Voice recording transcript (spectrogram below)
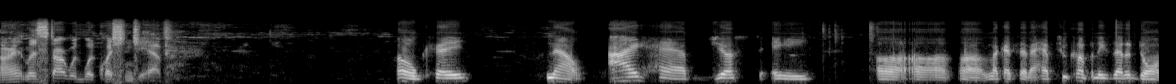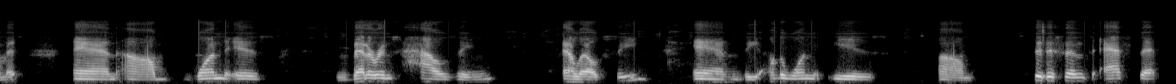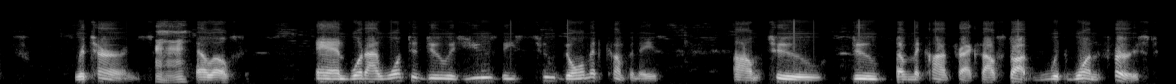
All right, let's start with what questions you have. Okay. Now, I have just a, uh, uh, uh, like I said, I have two companies that are dormant, and um, one is Veterans Housing LLC, and the other one is um, Citizens Assets Returns hmm LLC. And what I want to do is use these two dormant companies um, to do government contracts. I'll start with one first.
